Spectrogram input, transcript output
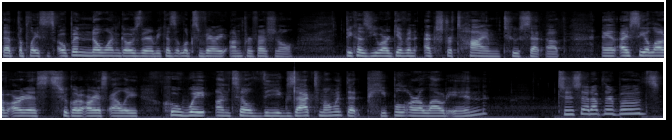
that the place is open, no one goes there because it looks very unprofessional. Because you are given extra time to set up. And I see a lot of artists who go to Artist Alley who wait until the exact moment that people are allowed in to set up their booths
